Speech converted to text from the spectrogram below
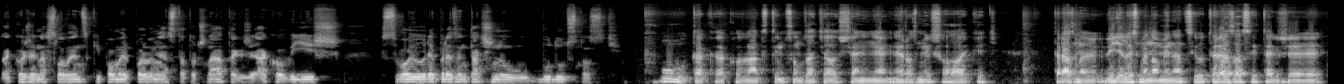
akože na slovenský pomer podľa mňa statočná, takže ako vidíš svoju reprezentačnú budúcnosť? Fú, tak ako nad tým som zatiaľ ešte ani nejak nerozmýšľal, aj keď teraz sme, videli sme nomináciu teraz asi, takže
